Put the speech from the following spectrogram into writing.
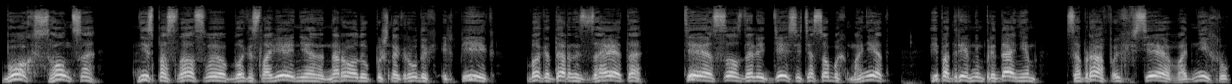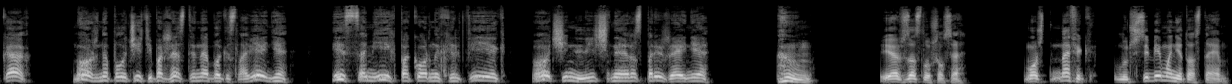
Бог солнца не спаслал свое благословение народу пышногрудых эльфиек. Благодарность за это те создали десять особых монет, и по древним преданиям Собрав их все в одних руках, можно получить и божественное благословение, и самих покорных эльфиек очень личное распоряжение». «Хм, я ж заслушался. Может, нафиг лучше себе монету оставим?»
